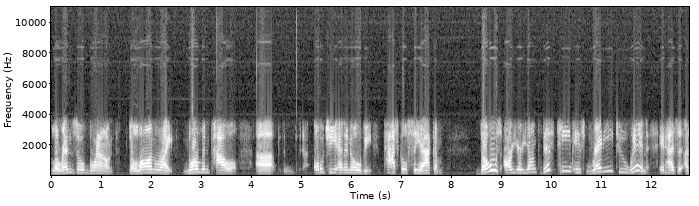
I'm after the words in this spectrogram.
Lorenzo Brown, DeLon Wright, Norman Powell, uh, OG Anunoby, Pascal Siakam. Those are your young. This team is ready to win. It has a, a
